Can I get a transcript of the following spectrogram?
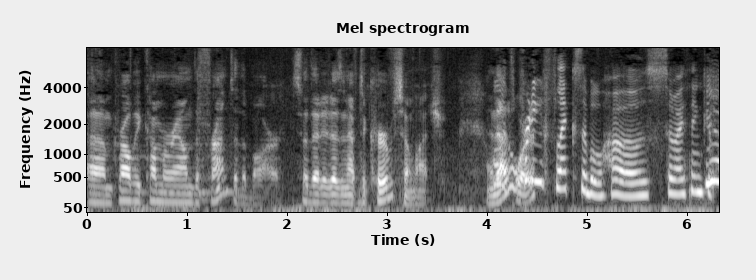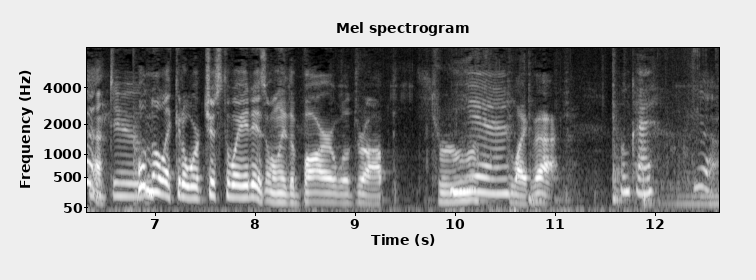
um, probably come around the front of the bar so that it doesn't have to curve so much. And Well, it's work. pretty flexible hose, so I think it yeah. would do. Well, no, like it'll work just the way it is. Only the bar will drop through Yeah. like that. Okay. Yeah.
